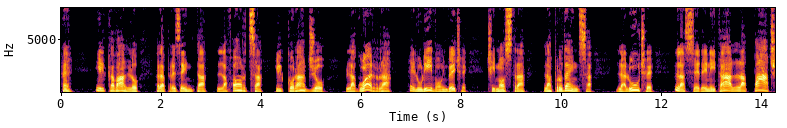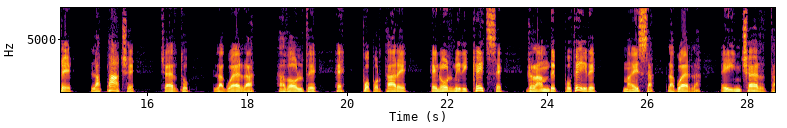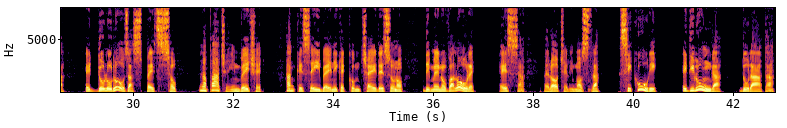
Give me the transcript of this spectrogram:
Eh, il cavallo rappresenta la forza, il coraggio, la guerra, e l'ulivo invece ci mostra la prudenza, la luce, la serenità, la pace, la pace. Certo, la guerra a volte eh, può portare enormi ricchezze, grande potere, ma essa, la guerra, è incerta e dolorosa spesso. La pace, invece, anche se i beni che concede sono di meno valore, essa però ce li mostra sicuri e di lunga durata.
